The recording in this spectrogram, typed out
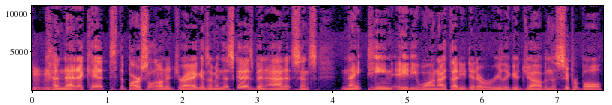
mm-hmm. Connecticut, the Barcelona Dragons. I mean, this guy's been at it since 1981. I thought he did a really good job in the Super Bowl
